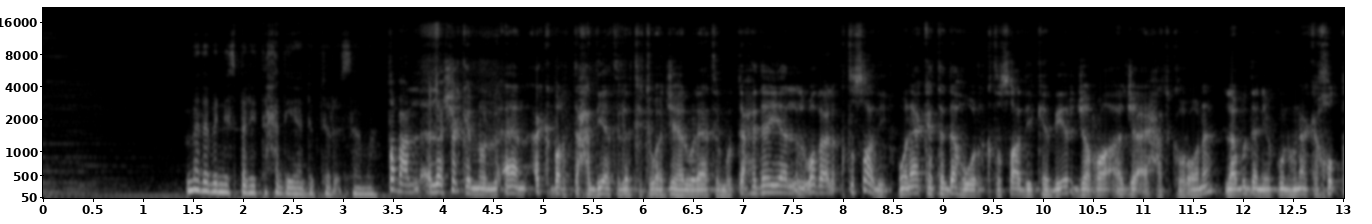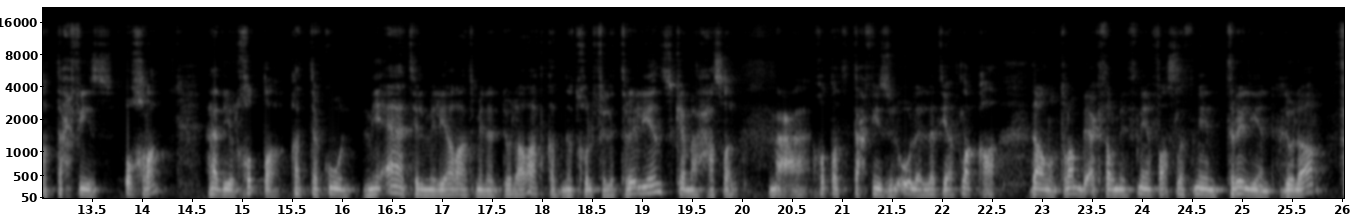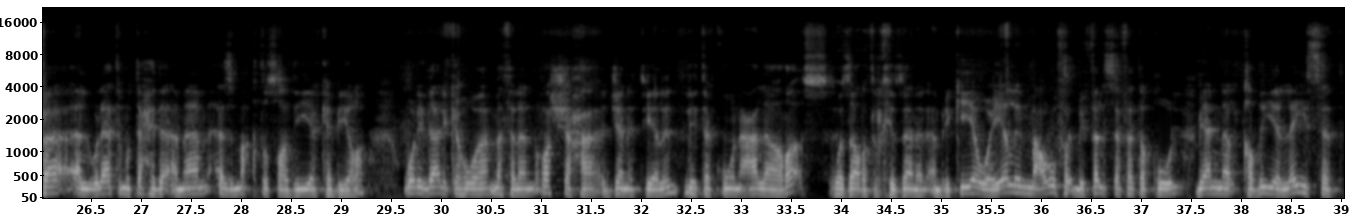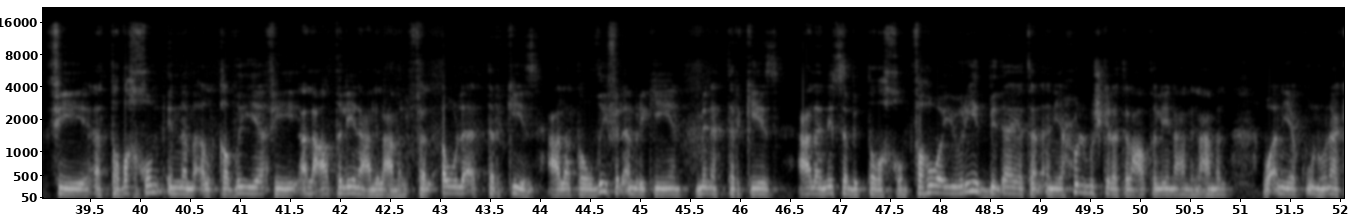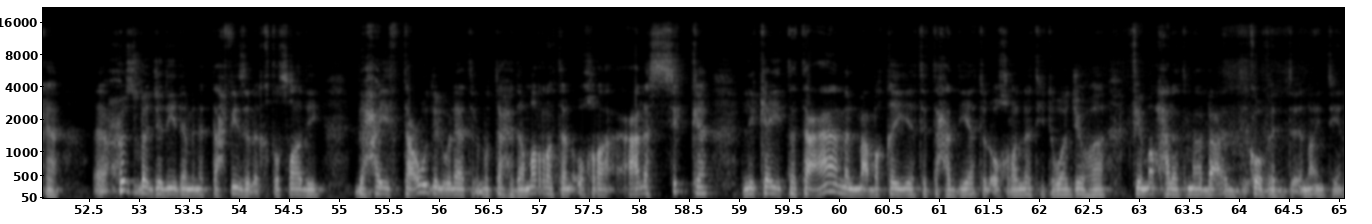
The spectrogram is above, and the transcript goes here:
ماذا بالنسبة للتحديات دكتور أسامة؟ طبعا لا شك أنه الآن أكبر التحديات التي تواجهها الولايات المتحدة هي الوضع الاقتصادي. هناك تدهور اقتصادي كبير جراء جائحة كورونا. لابد أن يكون هناك خطة تحفيز أخرى. هذه الخطة قد تكون مئات المليارات من الدولارات قد ندخل في التريليونز كما حصل مع خطة التحفيز الأولى التي أطلقها دونالد ترامب بأكثر من 2.2 تريليون دولار. فالولايات المتحدة أمام أزمة اقتصادية كبيرة ولذلك هو مثلا رشح جانيت يلين لتكون على رأس وزارة الخزانة الأمريكية ويلين معروفة بفلسفة تقول بأن القضية ليست في التضخم إنما القضية في العاطلين عن العمل. فالأولى التركيز على توظيف الأمريكيين من التركيز على نسب التضخم. فهو يريد بداية أن يحل مشكلة العاطلين عن العمل وأن يكون هناك حزمة جديدة من التحفيز الاقتصادي بحيث تعود الولايات المتحدة مرة أخرى على السكة لكي تتعامل مع بقية التحديات الأخرى التي تواجهها في مرحلة ما بعد كوفيد 19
